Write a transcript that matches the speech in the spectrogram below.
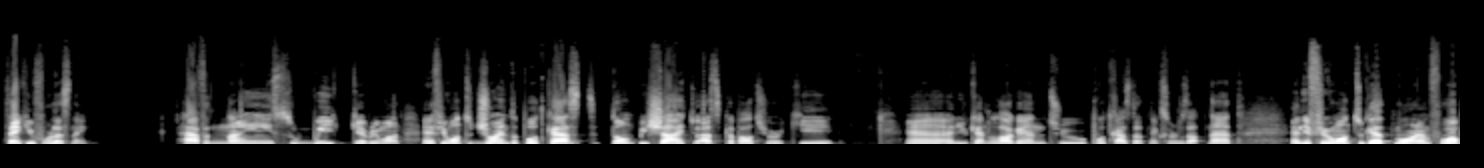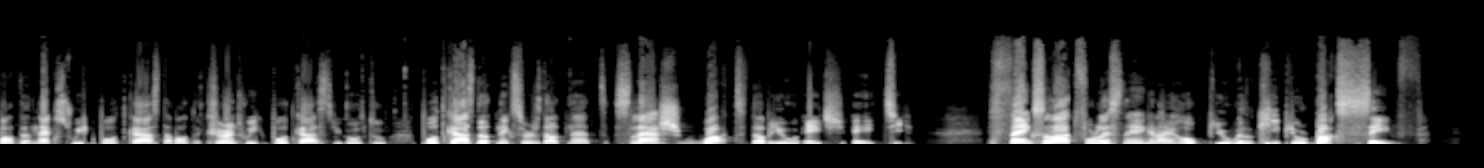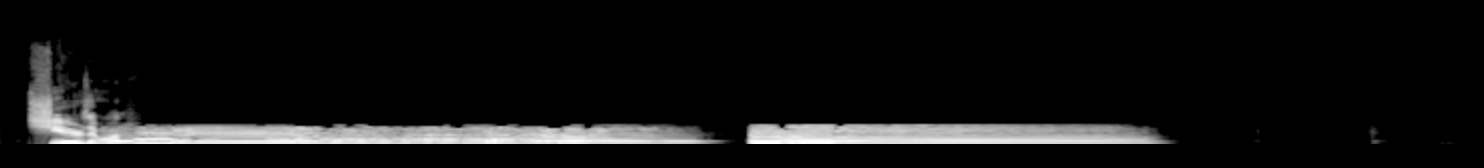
thank you for listening. Have a nice week, everyone. And if you want to join the podcast, don't be shy to ask about your key. And you can log in to podcast.nixers.net and if you want to get more info about the next week podcast, about the current week podcast, you go to podcast.nixers.net slash what, W-H-A-T. Thanks a lot for listening and I hope you will keep your box safe. Cheers everyone!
